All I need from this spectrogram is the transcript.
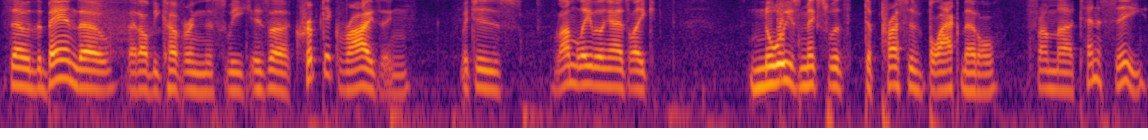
So the band though that I'll be covering this week is a uh, Cryptic Rising, which is what I'm labeling as like noise mixed with depressive black metal from uh, Tennessee.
